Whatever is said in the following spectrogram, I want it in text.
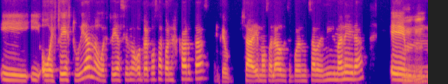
y, o estoy estudiando o estoy haciendo otra cosa con las cartas, porque ya hemos hablado que se pueden usar de mil maneras. Em,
